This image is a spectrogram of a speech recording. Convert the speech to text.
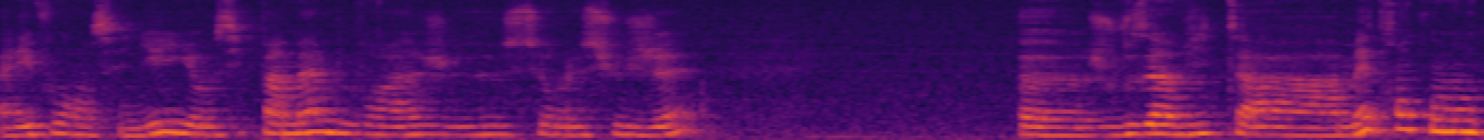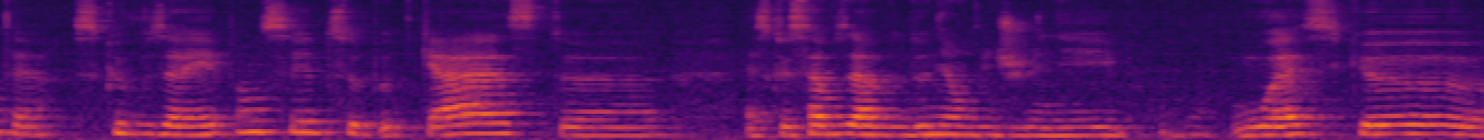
allez vous renseigner. Il y a aussi pas mal d'ouvrages sur le sujet. Euh, je vous invite à mettre en commentaire ce que vous avez pensé de ce podcast. est-ce que ça vous a donné envie de jeûner Ou est-ce que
